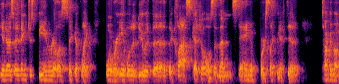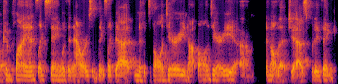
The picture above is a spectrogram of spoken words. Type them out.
you know. So I think just being realistic of like what we're able to do with the the class schedules and then staying, of course, like we have to talk about compliance, like staying within hours and things like that. And if it's voluntary, not voluntary, um, and all that jazz. But I think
